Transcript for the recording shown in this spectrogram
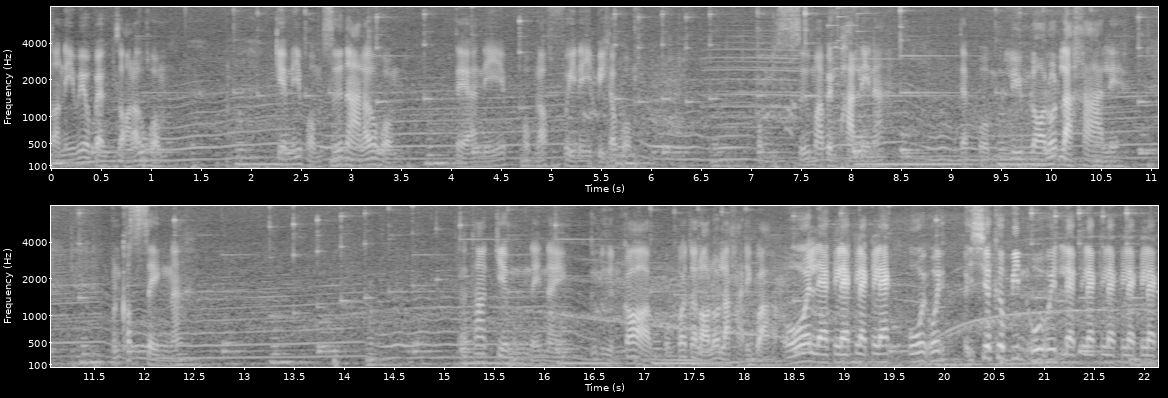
ตอนนี้เวลแบบสองแล้วครับผม เกมนี้ผมซื้อนานแล้วครับผม แต่อันนี้ผมรับฟรีในอีพิกครับผม ผมซื้อมาเป็นพันเลยนะ แต่ผมลืมรอลดราคาเลย มันก็เซ็งนะแต่ถ้าเกมไหนๆ อื่นก็ผมก็จะรอลดราคาดีกว่า โอ้ยแหลกแหลกแหลกแลกโอ้ยโอ้ยเชือกเครื่องบินโอ้ยโอ้ยแหลกแหลกแหลกแหลกแลก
